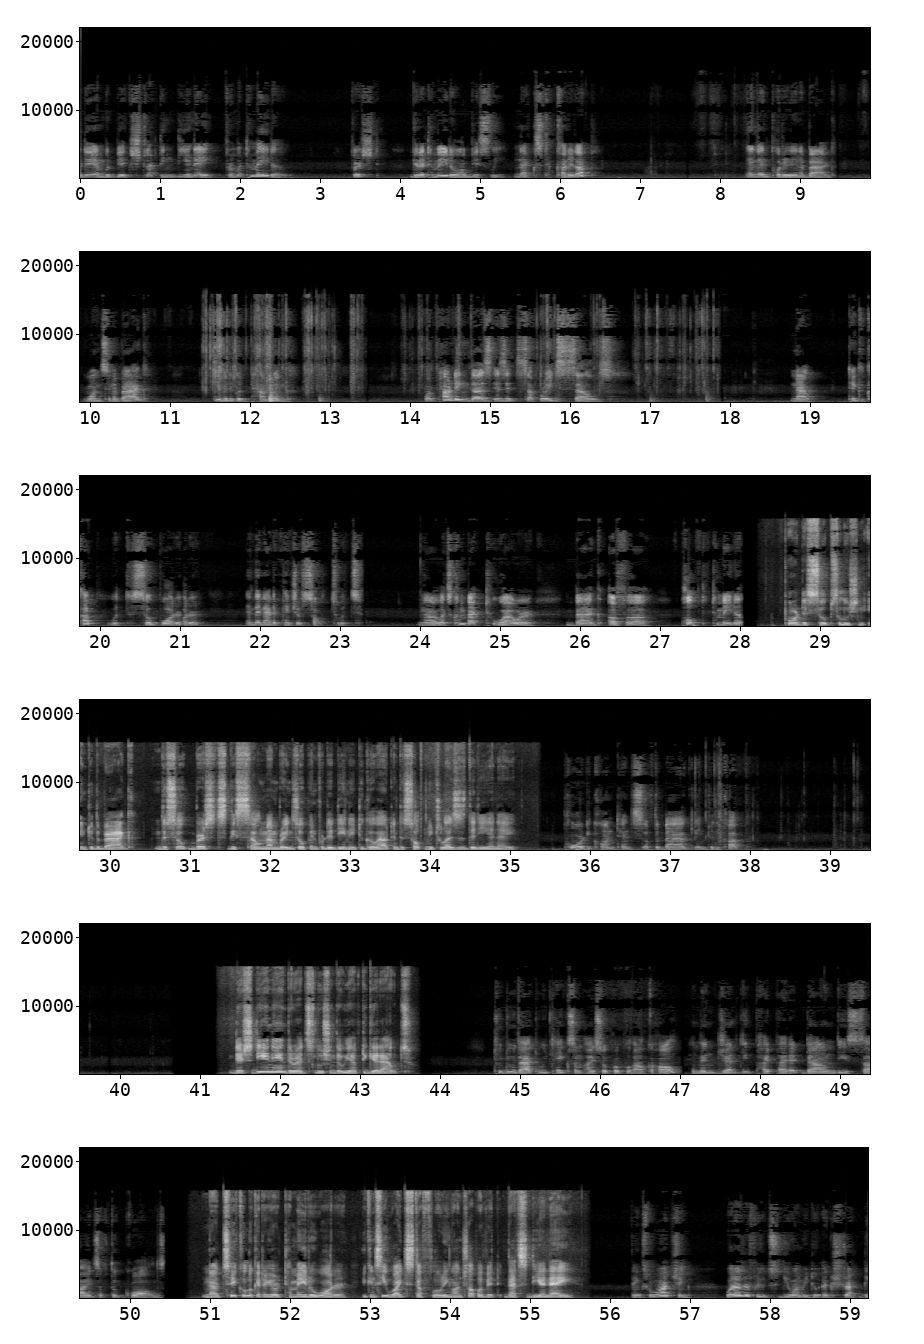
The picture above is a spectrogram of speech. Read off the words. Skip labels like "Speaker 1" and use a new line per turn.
Today I'm going to be extracting DNA from a tomato. First, get a tomato obviously. Next, cut it up. And then put it in a bag. Once in a bag, give it a good pounding. What pounding does is it separates cells. Now, take a cup with soap water and then add a pinch of salt to it. Now let's come back to our bag of uh, pulped tomato. Pour the soap solution into the bag. The soap bursts the cell membranes open for the DNA to go out and the salt neutralizes the DNA. Pour the contents of the bag into the cup. There's DNA in the red solution that we have to get out. To do that, we take some isopropyl alcohol and then gently pipette it down the sides of the walls. Now take a look at your tomato water. You can see white stuff floating on top of it. That's DNA. Thanks for watching. What other fruits do you want me to extract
